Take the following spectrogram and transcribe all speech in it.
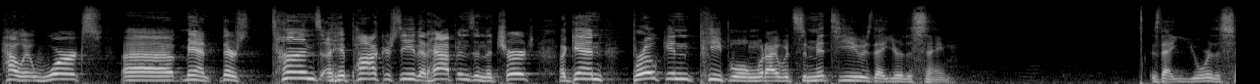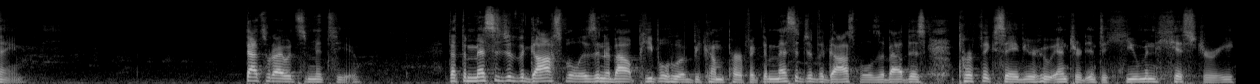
how it works. Uh, man, there's tons of hypocrisy that happens in the church. Again, broken people. And what I would submit to you is that you're the same. Is that you're the same. That's what I would submit to you that the message of the gospel isn't about people who have become perfect. The message of the gospel is about this perfect Savior who entered into human history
